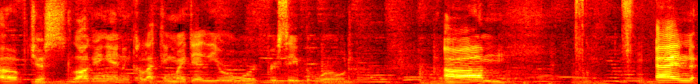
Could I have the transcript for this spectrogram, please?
of just logging in and collecting my daily reward for Save the World. Um, and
